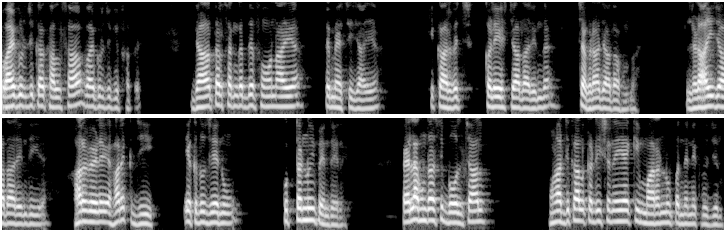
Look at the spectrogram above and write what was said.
ਵਾਹਿਗੁਰੂ ਜੀ ਕਾ ਖਾਲਸਾ, ਵਾਹਿਗੁਰੂ ਜੀ ਕੀ ਫਤਿਹ। ਜ਼ਿਆਦਾਤਰ ਸੰਗਤ ਦੇ ਫੋਨ ਆਏ ਆ ਤੇ ਮੈਸੇਜ ਆਏ ਆ ਕਿ ਘਰ ਵਿੱਚ ਕਲੇਸ਼ ਜ਼ਿਆਦਾ ਰਹਿੰਦਾ, ਝਗੜਾ ਜ਼ਿਆਦਾ ਹੁੰਦਾ, ਲੜਾਈ ਜ਼ਿਆਦਾ ਰਹਿੰਦੀ ਹੈ। ਹਰ ਵੇਲੇ ਹਰ ਇੱਕ ਜੀ ਇੱਕ ਦੂਜੇ ਨੂੰ ਕੁੱਟਣ ਨੂੰ ਹੀ ਪੈਂਦੇ ਨੇ। ਪਹਿਲਾਂ ਹੁੰਦਾ ਸੀ ਬੋਲਚਾਲ, ਹੁਣ ਅੱਜ ਕੱਲ ਕੰਡੀਸ਼ਨ ਇਹ ਹੈ ਕਿ ਮਾਰਨ ਨੂੰ ਪੈਂਦੇ ਨੇ ਇੱਕ ਦੂਜੇ ਨੂੰ।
